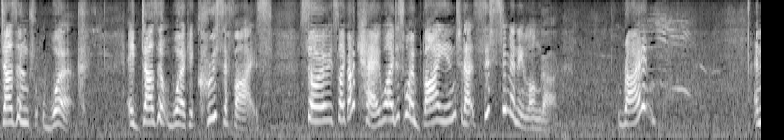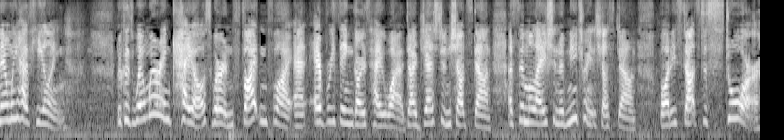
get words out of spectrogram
doesn't work. It doesn't work. It crucifies. So it's like, okay, well, I just won't buy into that system any longer. Right? And then we have healing. Because when we're in chaos, we're in fight and flight and everything goes haywire. Digestion shuts down, assimilation of nutrients shuts down, body starts to store,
